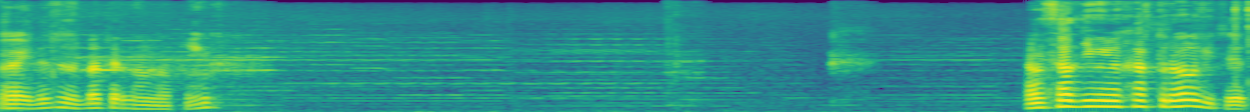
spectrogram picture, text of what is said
Okay, this is better than nothing. And sadly we will have to roll with it.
